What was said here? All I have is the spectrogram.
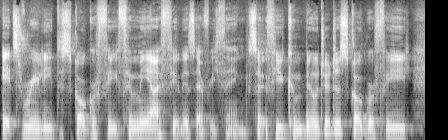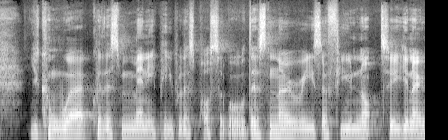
it's really discography for me, I feel is everything. So if you can build your discography, you can work with as many people as possible. There's no reason for you not to, you know,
